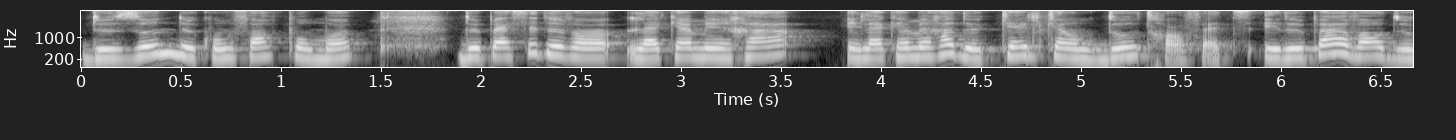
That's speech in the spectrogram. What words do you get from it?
de zone de confort pour moi, de passer devant la caméra et la caméra de quelqu'un d'autre en fait et de pas avoir de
